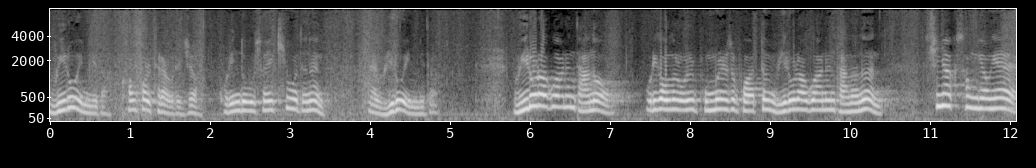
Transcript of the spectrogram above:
위로입니다. comfort라고 그러죠. 고린도 후서의 키워드는 위로입니다. 위로라고 하는 단어, 우리가 오늘 오늘 본문에서 보았던 위로라고 하는 단어는 신약 성경에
